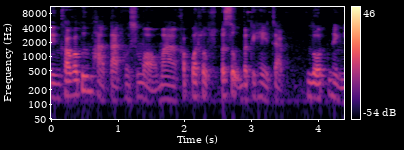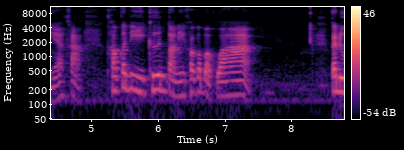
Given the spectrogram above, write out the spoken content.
นึงเขาก็เพิ่งผ่าตัดหัวสมองมาเขาประสบประสบอุบัติเหตุจากรถอย่างเงี้ยค่ะ เขาก็ดีขึ้นตอนนี้เขาก็บอกว่าก็ดู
